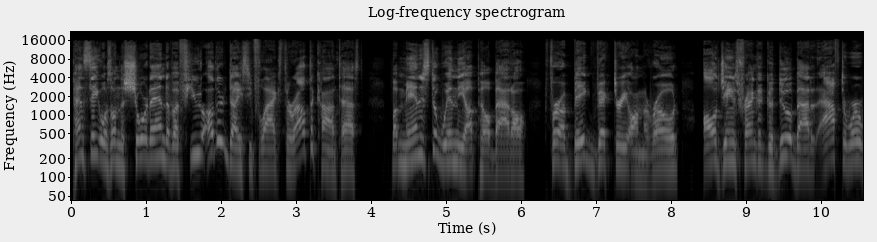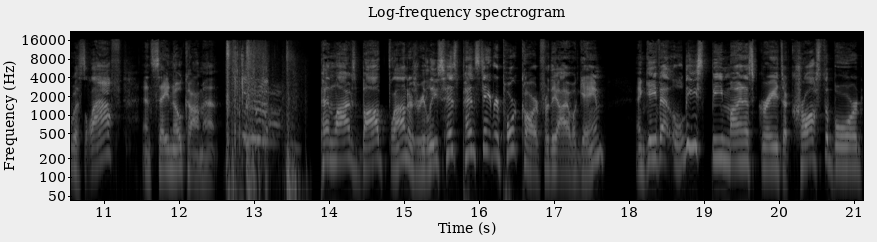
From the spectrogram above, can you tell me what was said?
Penn State was on the short end of a few other dicey flags throughout the contest, but managed to win the uphill battle for a big victory on the road. All James Franklin could do about it afterward was laugh and say no comment. Penn Live's Bob Flounders released his Penn State report card for the Iowa game and gave at least B minus grades across the board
